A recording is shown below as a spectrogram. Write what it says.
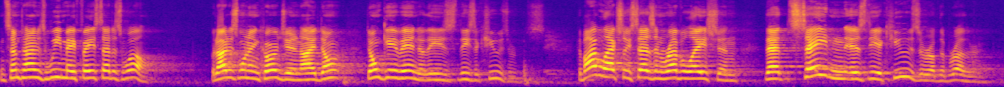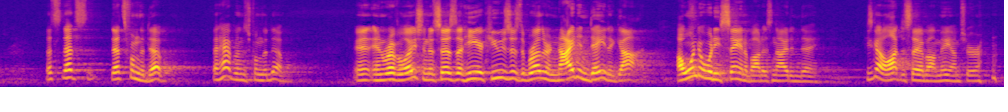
And sometimes we may face that as well. But I just want to encourage you and I don't, don't give in to these, these accusers. The Bible actually says in Revelation that Satan is the accuser of the brethren. That's, that's, that's from the devil. That happens from the devil. In, in Revelation, it says that he accuses the brethren night and day to God. I wonder what he's saying about his night and day. He's got a lot to say about me, I'm sure.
